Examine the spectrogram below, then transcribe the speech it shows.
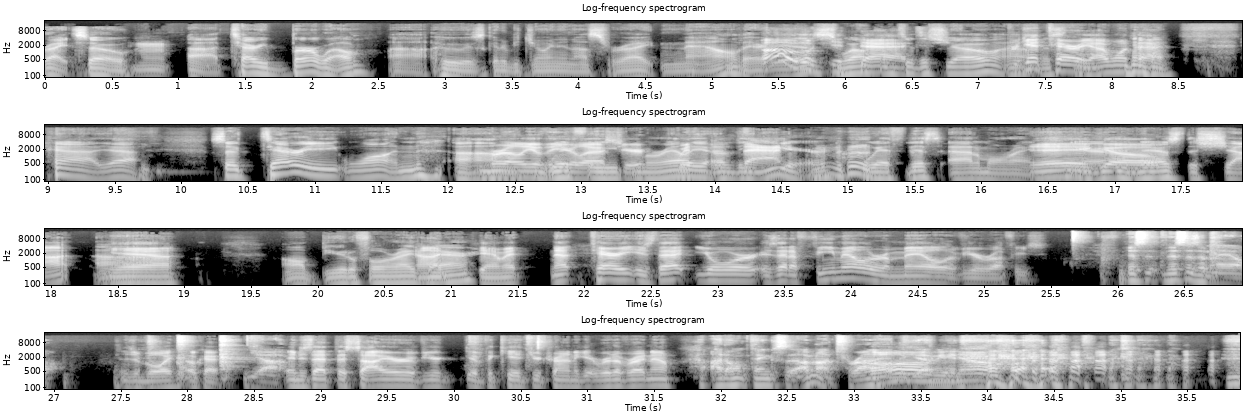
right. So Mm. uh, Terry Burwell, uh, who is going to be joining us right now. There Oh, he is. Welcome that. to the show. Uh, Forget Mr. Terry. I want that. yeah, yeah. So Terry won um, Morelia of the year last year, Morelia of the that. year with this animal right There you go. There's the shot. Uh, yeah. all beautiful right God there. damn it. Now, Terry, is that your is that a female or a male of your roughies? This is this is a male. Is it a boy? Okay. Yeah, And is that the sire of your of the kids you're trying to get rid of right now? I don't think so. I'm not trying Oh, to get. I mean,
